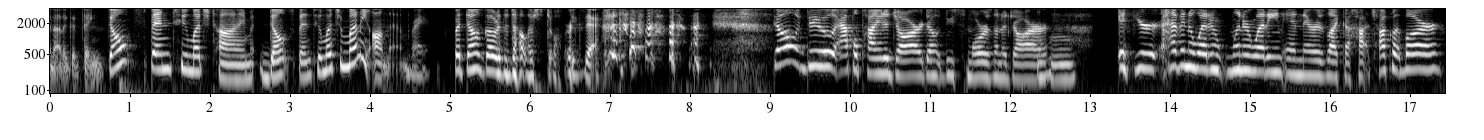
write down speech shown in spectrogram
not a good thing. Don't spend too much time. Don't spend too much money on them. right. But don't go to the dollar store. Exactly. Don't do apple pie in a jar. Don't do s'mores in a jar. Mm-hmm. If you're having a wedding, winter wedding and there is like a hot chocolate bar,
